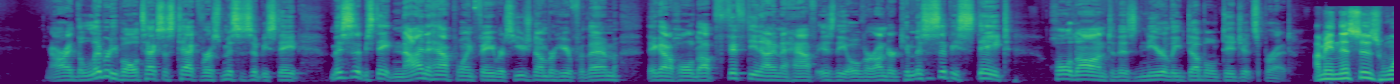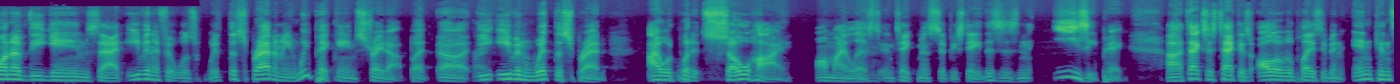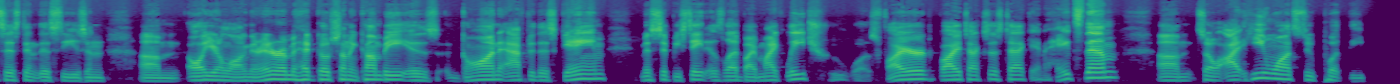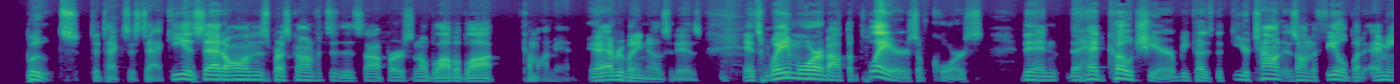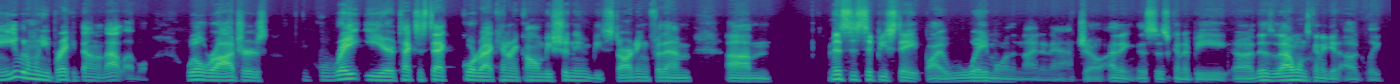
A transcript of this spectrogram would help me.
All right, the Liberty Bowl, Texas Tech versus Mississippi State. Mississippi State, nine and a half point favorites. Huge number here for them. They got to hold up. 59 and a half is the over under. Can Mississippi State hold on to this nearly double digit spread? I mean, this is one of the games that even if it was with the spread, I mean, we pick games straight up, but uh, right. e- even with the spread, I would put it so high on my list mm-hmm. and take Mississippi State. This is an easy pick. Uh, Texas Tech is all over the place. They've been inconsistent this season um, all year long. Their interim head coach, Sonny Cumbie, is gone after this game. Mississippi State is led by Mike Leach, who was fired by Texas Tech and hates them. Um, so I he wants to put the boots to Texas Tech. He has said all in his press conferences that it's not personal, blah blah blah. Come on, man. Yeah, everybody knows it is. It's way more about the players, of course, than the head coach here because the, your talent is on the field. But I mean, even when you break it down to that level, Will Rogers, great year. Texas Tech quarterback Henry Colombi shouldn't even be starting for them. Um, Mississippi State by way more than nine and a half, Joe. I think this is going to be uh, this that one's going to get ugly.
